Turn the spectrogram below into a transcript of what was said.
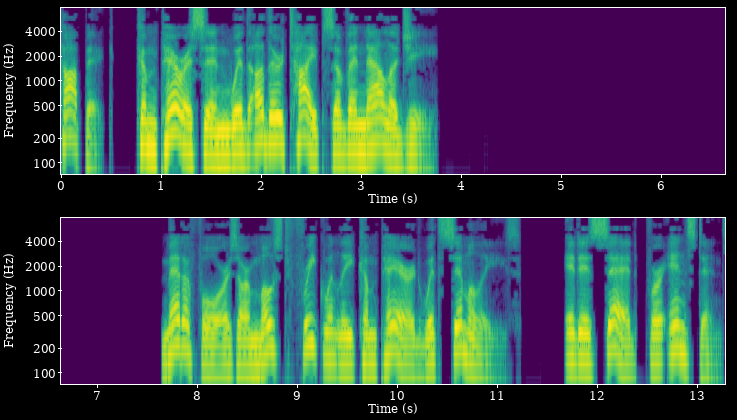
Topic: Comparison with other types of analogy. Metaphors are most frequently compared with similes. It is said, for instance,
